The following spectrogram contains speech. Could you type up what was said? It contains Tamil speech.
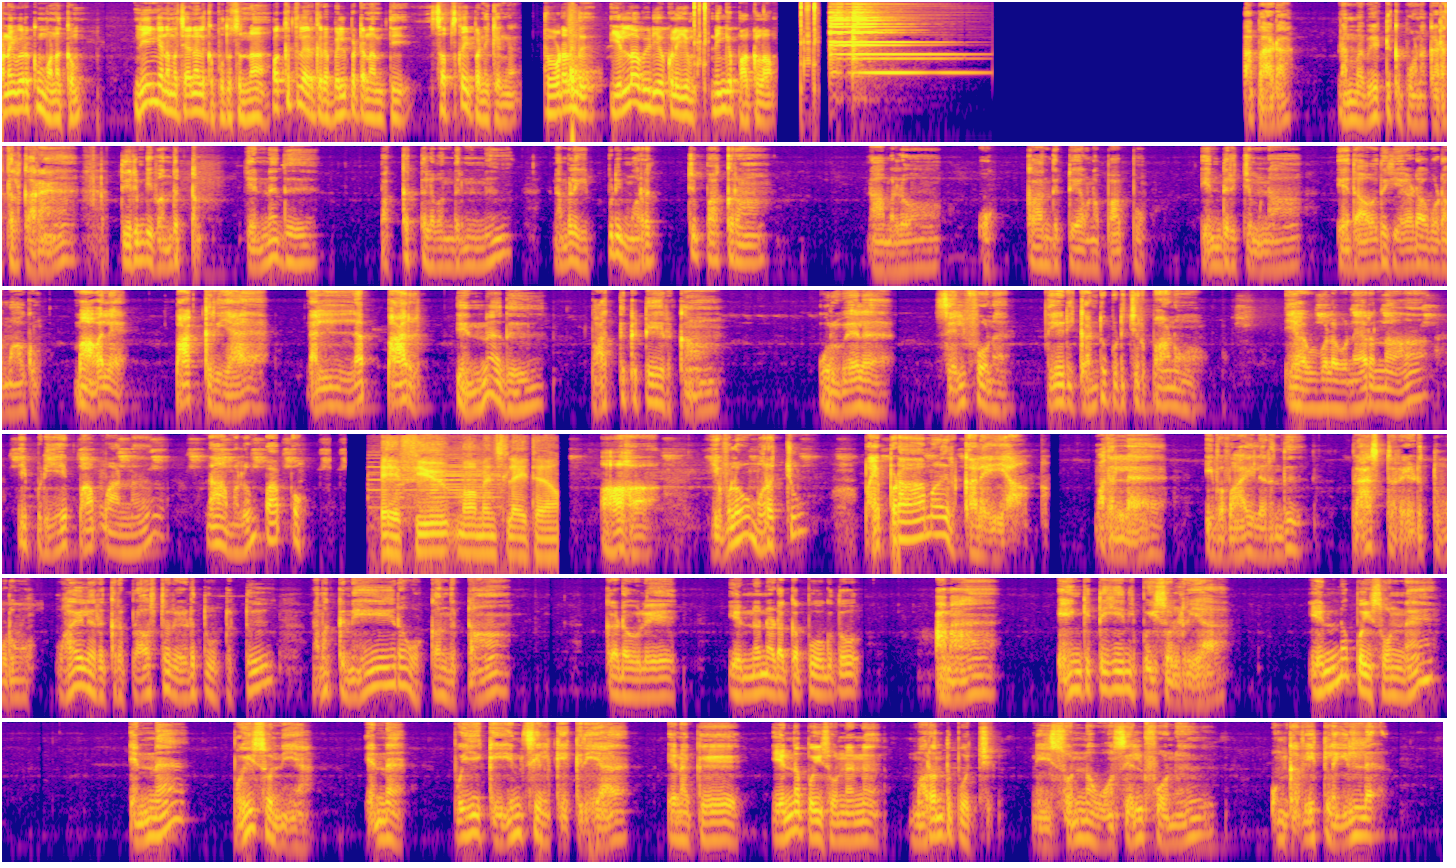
அனைவருக்கும் வணக்கம். நீங்கள் நம்ம சேனலுக்கு புதுசுன்னா பக்கத்தில் இருக்கிற பெல் பட்டன் அமைத்தி சப்ஸ்கிரைப் பண்ணிக்கோங்க. தொடர்ந்து எல்லா வீடியோக்களையும் நீங்கள் பார்க்கலாம். அப்பாடா நம்ம வீட்டுக்கு போன கடத்தல்காரன் திரும்பி வந்துட்டான். என்னது? பக்கத்தில் வந்து நின்று நம்மளை இப்படி மறைச்சு பார்க்குறான். நாமளும் உட்காந்துட்டு அவனை பார்ப்போம். எந்திரிச்சோம்னா ஏதாவது ஏடா கூடமாகும் மாவலே பார்க்குறியா நல்லா பாரு. என்ன அது பார்த்துக்கிட்டே இருக்கான். ஒருவேளை செல்ஃபோனை தேடி கண்டுபிடிச்சிருப்பானோ? எவ்வளவு நேரம்தான் இப்படியே பார்ப்பான்னு நாமளும் பார்ப்போம். A few moments later. ஆஹா இவ்வளோ முறைச்சும் பயப்படாமல் இருக்காளே ஐயா. முதல்ல இவ வாயிலிருந்து பிளாஸ்டரை எடுத்து விடுவோம். வாயில் இருக்கிற பிளாஸ்டர் எடுத்து விட்டுட்டு நமக்கு நேராக உக்காந்துட்டான். கடவுளே என்ன நடக்க போகுதோ? ஆமாம் என்கிட்டயே நீ பொய் சொல்கிறியா என்ன பொய் சொன்னேன்? என்ன? பொய் சொன்னியா? என்ன பொய்க்கு இன்சியல் கேட்குறியா எனக்கு என்ன பொய் சொன்னேன்னு மறந்து போச்சு. நீ சொன்ன உன் செல்ஃபோனு உங்கள் வீட்டில் இல்லை.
